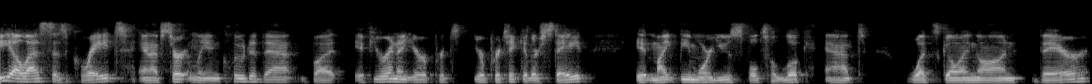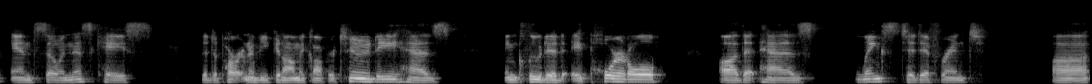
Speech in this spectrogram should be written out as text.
BLS is great, and I've certainly included that. But if you're in a, your, your particular state, it might be more useful to look at what's going on there. And so in this case, the Department of Economic Opportunity has included a portal uh, that has links to different uh,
